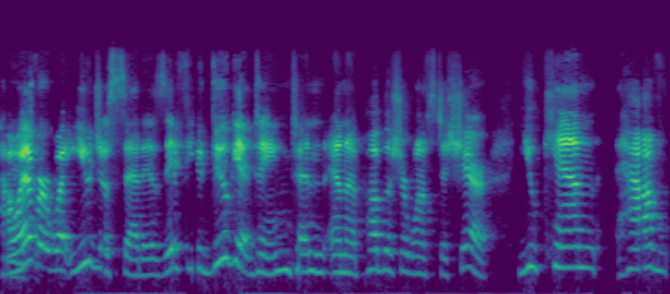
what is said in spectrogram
However, what you just said is if you do get dinged and, and a publisher wants to share, you can have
